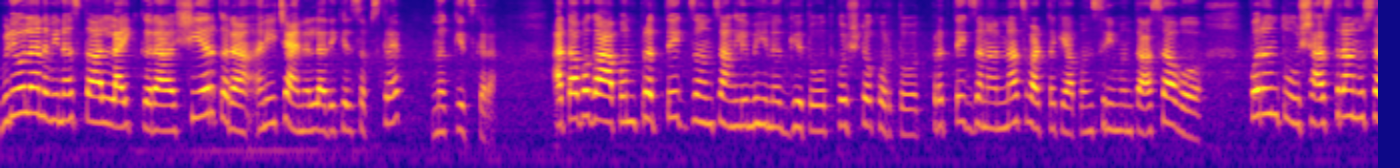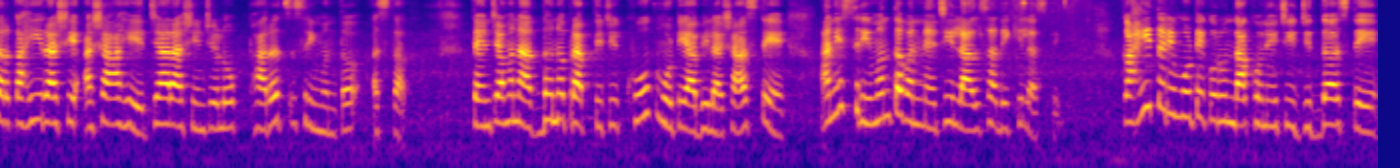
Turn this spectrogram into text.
व्हिडिओला नवीन असता लाईक करा शेअर करा आणि चॅनलला देखील सबस्क्राईब नक्कीच करा. आता बघा आपण प्रत्येकजण चांगली मेहनत घेतो कष्ट करतो प्रत्येक जणांनाच वाटतं की आपण श्रीमंत असावं. परंतु शास्त्रानुसार काही राशी अशा आहेत ज्या राशींचे लोक फारच श्रीमंत असतात. त्यांच्या मनात धनप्राप्तीची खूप मोठी अभिलाषा असते आणि श्रीमंत बनण्याची लालसा देखील असते. काहीतरी मोठे करून दाखवण्याची जिद्द असते.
